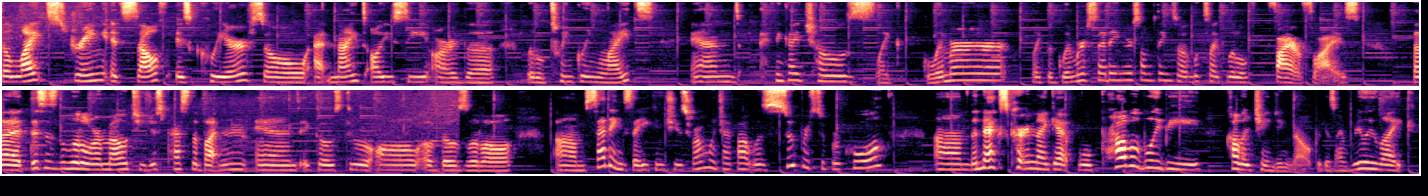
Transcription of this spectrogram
The light string itself is clear, so at night all you see are the little twinkling lights. And I think I chose like glimmer, like the glimmer setting or something, so it looks like little fireflies. But this is the little remote, you just press the button and it goes through all of those little um, settings that you can choose from, which I thought was super, super cool. Um, the next curtain I get will probably be color changing though, because I really like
